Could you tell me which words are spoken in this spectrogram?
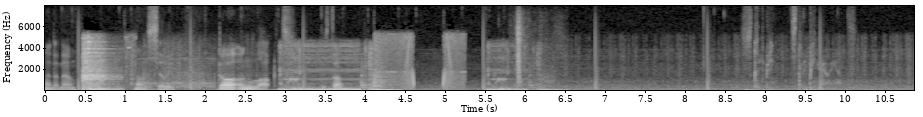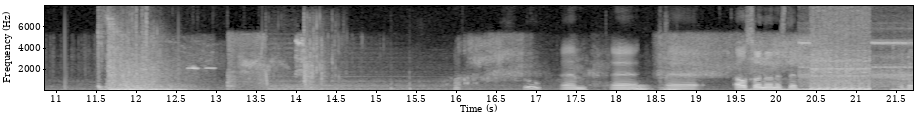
I don't know. Oh, silly. Door unlocked. This door? Sleeping, sleeping aliens. What? Ooh, um, uh, uh, also known as the the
